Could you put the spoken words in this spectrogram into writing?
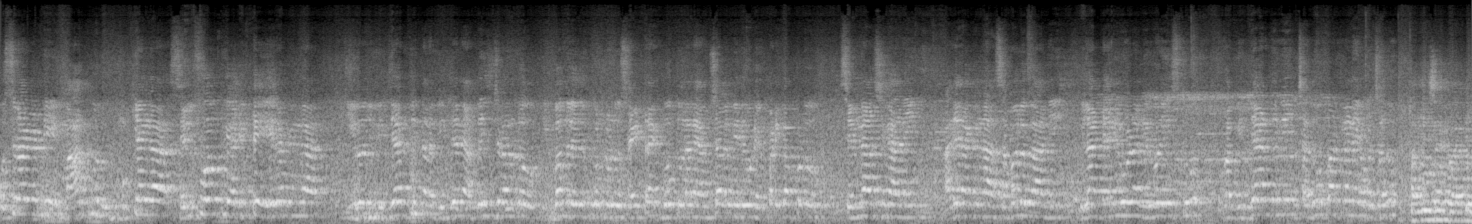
వస్తున్నటువంటి మార్పులు ముఖ్యంగా సెల్ ఫోన్కి ఏ రకంగా ఈరోజు విద్యార్థి తన విద్యని అభ్యసించడంలో ఇబ్బందులు ఎదుర్కొంటున్నాడు సైడ్ ట్రాక్ పోతుందనే అంశాల మీద కూడా ఎప్పటికప్పుడు సెమినార్స్ కానీ అదే రకంగా సభలు కానీ ఇలాంటివన్నీ కూడా నిర్వహిస్తూ ఒక విద్యార్థిని చదువు పట్లనే ఒక చదువు అందించినటువంటి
